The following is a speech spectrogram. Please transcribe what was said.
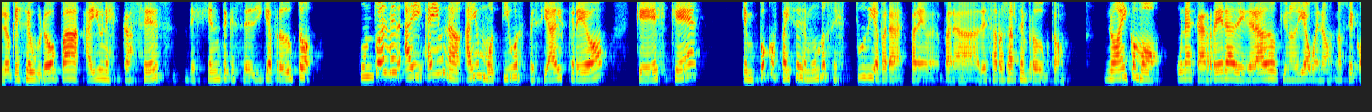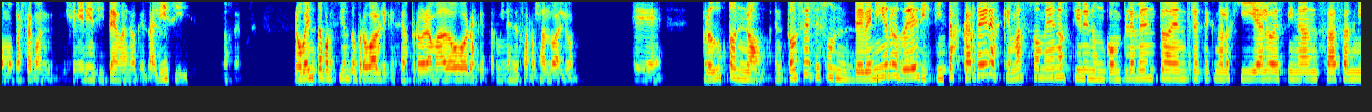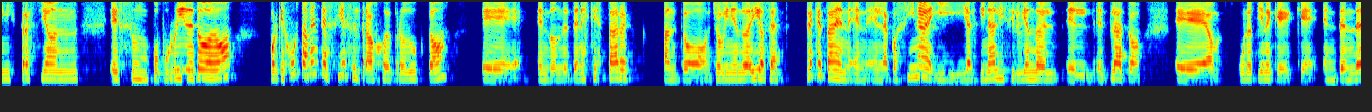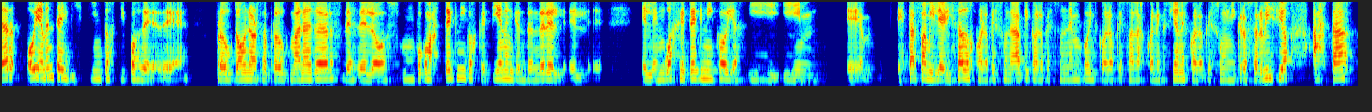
lo que es Europa, hay una escasez de gente que se dedique a producto. Puntualmente, hay, hay, una, hay un motivo especial, creo, que es que en pocos países del mundo se estudia para, para, para desarrollarse en producto. No hay como una carrera de grado que uno diga, bueno, no sé cómo pasa con ingeniería en sistemas, ¿no? Que salís y, no sé, 90% probable que seas programador o que termines desarrollando algo. Eh, producto no. Entonces es un devenir de distintas carreras que más o menos tienen un complemento entre tecnología, algo de finanzas, administración, es un popurrí de todo, porque justamente así es el trabajo de producto, eh, en donde tenés que estar, tanto yo viniendo de ahí, o sea, Tienes que estar en, la cocina y, al final y sirviendo el, plato. Eh, uno tiene que, entender, obviamente hay distintos tipos de, product owners o product managers, desde los un poco más técnicos que tienen que entender el, lenguaje técnico y, y, eh, estar familiarizados con lo que es una API, con lo que es un endpoint, con lo que son las conexiones, con lo que es un microservicio, hasta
